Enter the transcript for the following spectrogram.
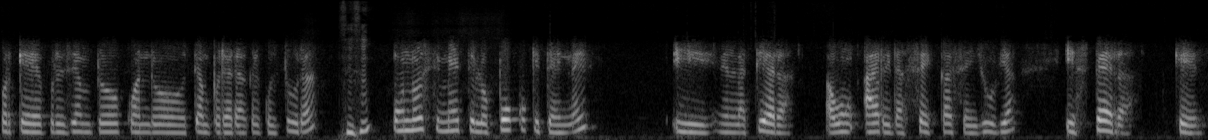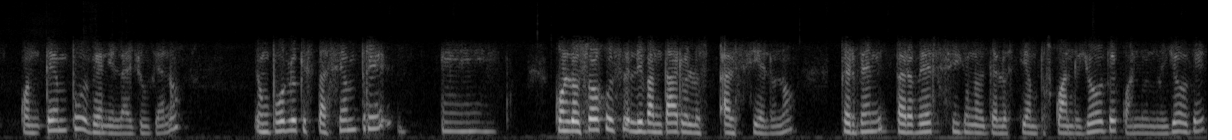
Porque, por ejemplo, cuando temporada agricultura, uno se mete lo poco que tiene y en la tierra aún árida, seca, sin lluvia, y espera que con tiempo viene la lluvia, ¿no? Un pueblo que está siempre mm, con los ojos levantados al cielo, ¿no? Para ver, signos de los tiempos, cuando llueve, cuando no llueve.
